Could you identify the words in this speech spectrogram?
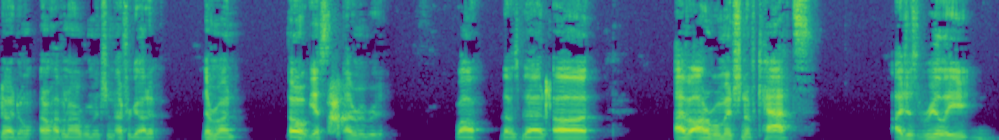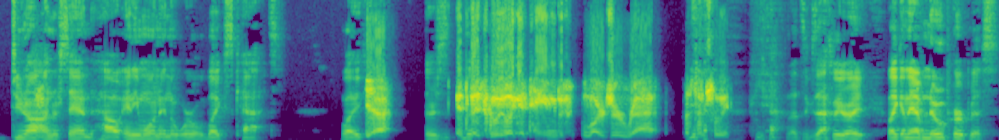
No, I don't. I don't have an honorable mention. I forgot it. Never mind. Oh yes, I remember it. Wow, that was bad. Uh, I have an honorable mention of cats. I just really do not understand how anyone in the world likes cats. Like, Yeah, there's, it's there- basically like a tamed larger rat, Yeah. essentially. yeah, that's exactly right. Like, and they have no purpose.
